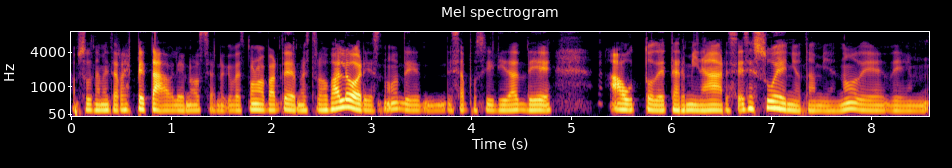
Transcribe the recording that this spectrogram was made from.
absolutamente respetable, ¿no? O sea, que forma parte de nuestros valores, ¿no? De, de esa posibilidad de autodeterminarse, ese sueño también, ¿no? De, de,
